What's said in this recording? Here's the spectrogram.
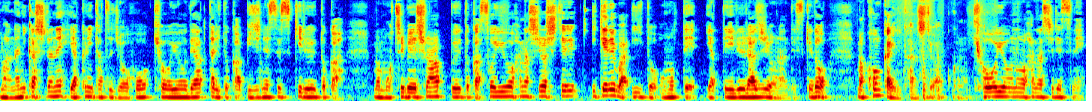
まあ何かしらね、役に立つ情報、教養であったりとか、ビジネススキルとか、まあモチベーションアップとか、そういうお話をしていければいいと思ってやっているラジオなんですけど、まあ今回に関しては、この教養のお話ですね。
